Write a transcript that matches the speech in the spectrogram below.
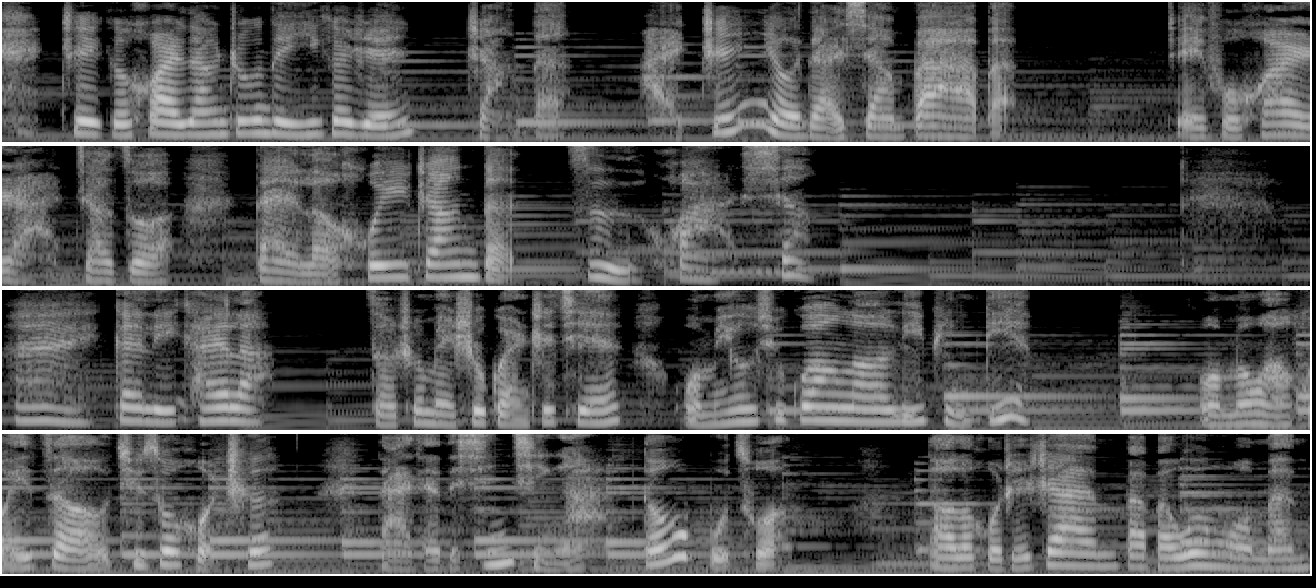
这个画当中的一个人长得还真有点像爸爸。这幅画啊，叫做带了徽章的自画像。哎，该离开了。走出美术馆之前，我们又去逛了礼品店。我们往回走去坐火车，大家的心情啊都不错。到了火车站，爸爸问我们：“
